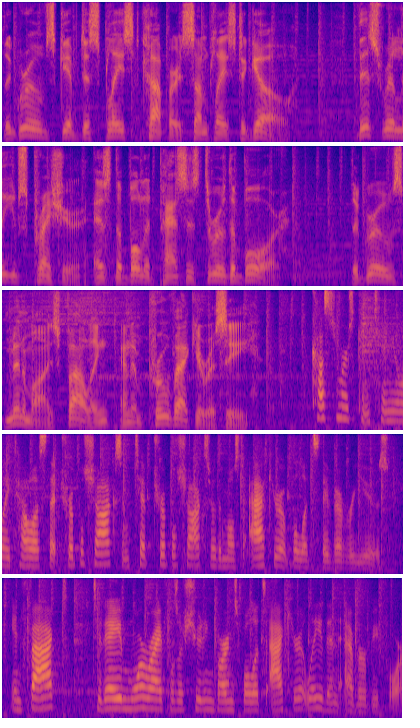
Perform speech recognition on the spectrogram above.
The grooves give displaced copper someplace to go. This relieves pressure as the bullet passes through the bore. The grooves minimize fouling and improve accuracy. Customers continually tell us that triple shocks and tip triple shocks are the most accurate bullets they've ever used. In fact, today more rifles are shooting Barnes bullets accurately than ever before.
